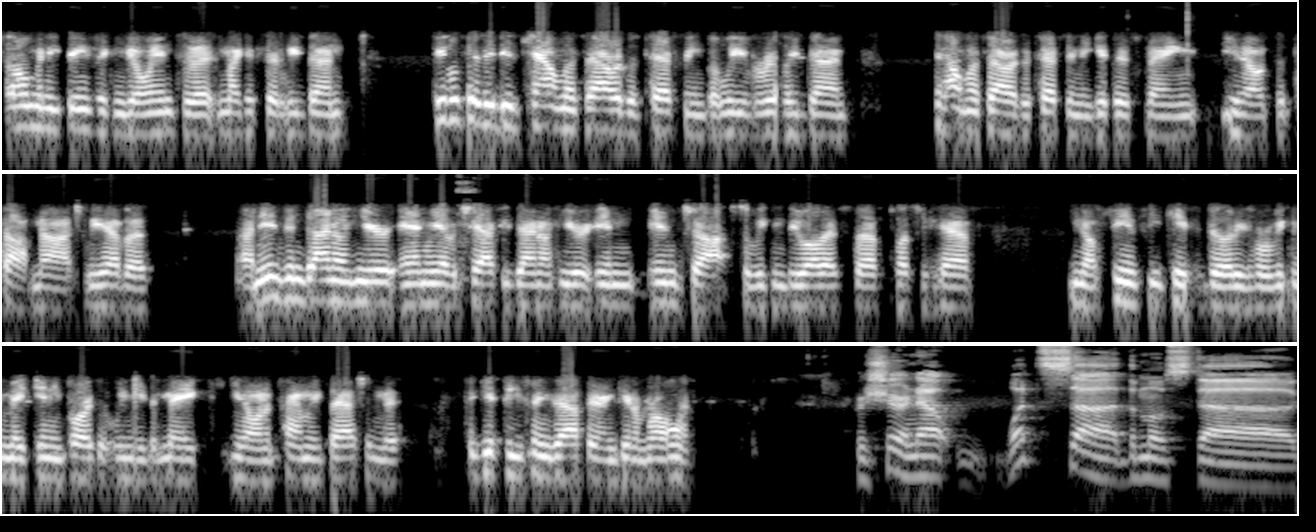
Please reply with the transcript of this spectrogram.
so many things that can go into it. And like I said, we've done. People say they did countless hours of testing, but we've really done countless hours of testing to get this thing, you know, to top notch. We have a an engine dyno here, and we have a chassis dyno here in in shop, so we can do all that stuff. Plus, we have, you know, CNC capabilities where we can make any part that we need to make, you know, in a timely fashion to to get these things out there and get them rolling. For sure. Now, what's uh, the most uh,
